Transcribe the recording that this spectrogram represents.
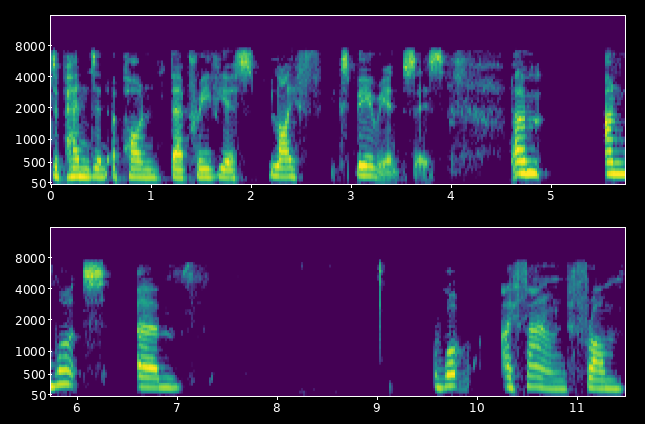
dependent upon their previous life experiences. Um, and what um, what I found from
